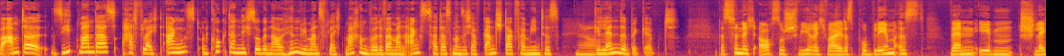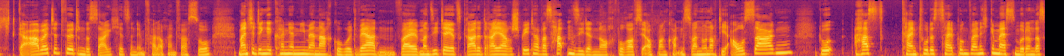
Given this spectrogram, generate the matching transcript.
Beamter sieht man das, hat vielleicht Angst und guckt dann nicht so genau hin, wie man es vielleicht machen würde, weil man Angst hat, dass man sich auf ganz stark vermintes Ja. Gelände begibt. Das finde ich auch so schwierig, weil das Problem ist, wenn eben schlecht gearbeitet wird, und das sage ich jetzt in dem Fall auch einfach so, manche Dinge können ja nie mehr nachgeholt werden, weil man sieht ja jetzt gerade drei Jahre später, was hatten sie denn noch, worauf sie aufbauen konnten? Es waren nur noch die Aussagen. Du hast keinen Todeszeitpunkt, weil nicht gemessen wurde. Und das,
